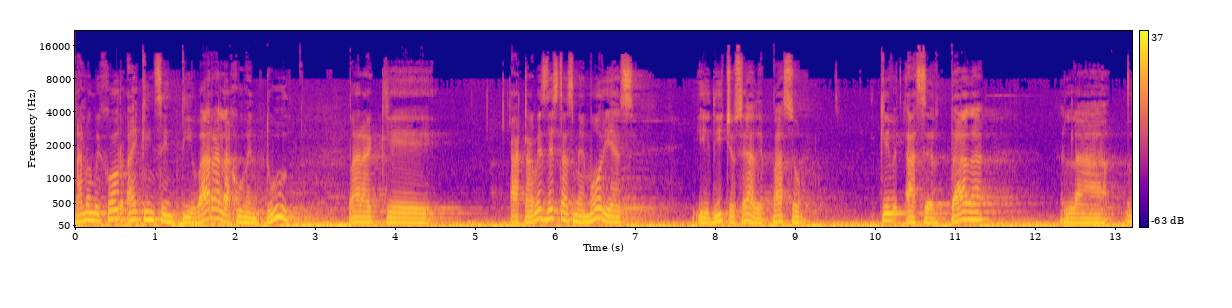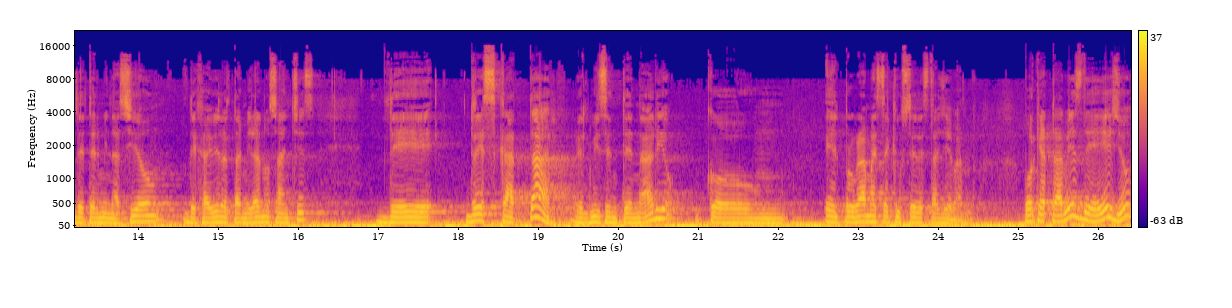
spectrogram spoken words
a lo mejor hay que incentivar a la juventud para que a través de estas memorias, y dicho sea de paso, que acertada la determinación de Javier Altamirano Sánchez de rescatar el bicentenario con el programa este que usted está llevando. Porque a través de ello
